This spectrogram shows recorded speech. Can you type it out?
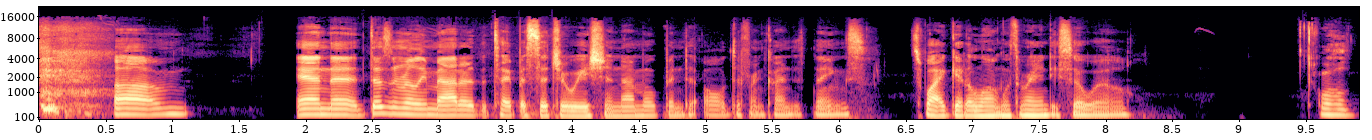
um, and it doesn't really matter the type of situation. I'm open to all different kinds of things. That's why I get along with Randy so well. Well,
